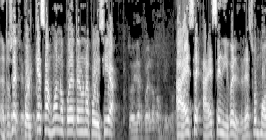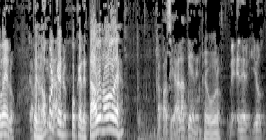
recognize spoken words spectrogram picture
Entonces, ¿por qué San Juan no puede tener una policía Estoy de acuerdo contigo. A ese, a ese nivel, de esos modelos. Pues no, porque, porque el Estado no lo deja. Capacidad la tienen. Seguro. yo,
